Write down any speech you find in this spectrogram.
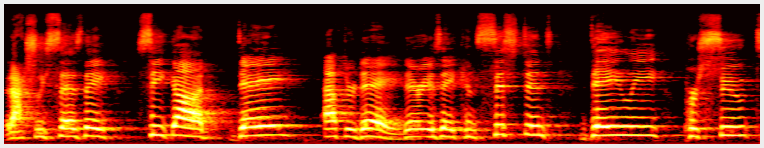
It actually says they seek God day after day. There is a consistent daily pursuit.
